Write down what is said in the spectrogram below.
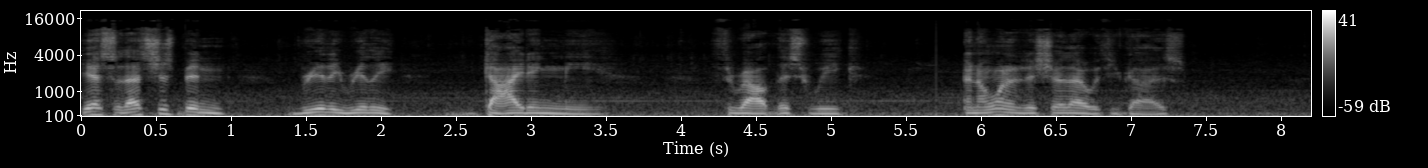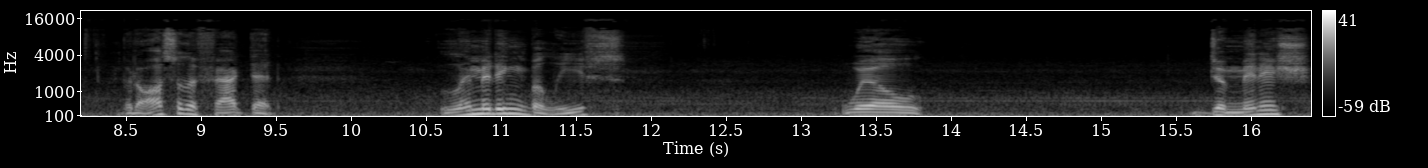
yeah so that's just been really really guiding me throughout this week and i wanted to share that with you guys but also the fact that limiting beliefs will diminish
